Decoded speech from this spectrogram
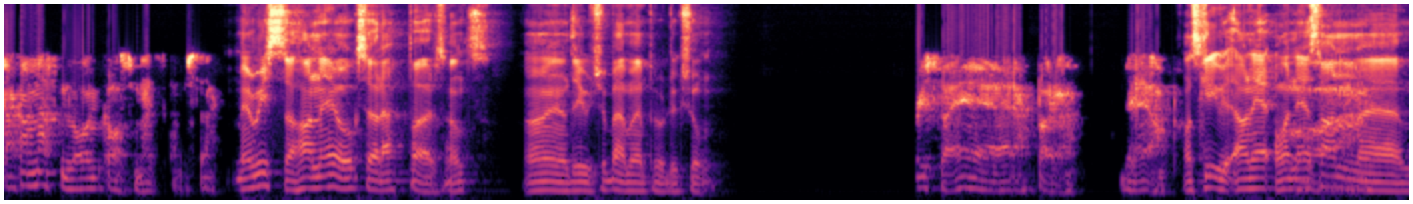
de kan nesten lage hva som helst, kan du si. Men Rissa han er jo også rapper, sant? Han driver ikke bare med produksjon. Freestyle er rapper, ja. Det er han. Han skriver Han er, han er sånn eh,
